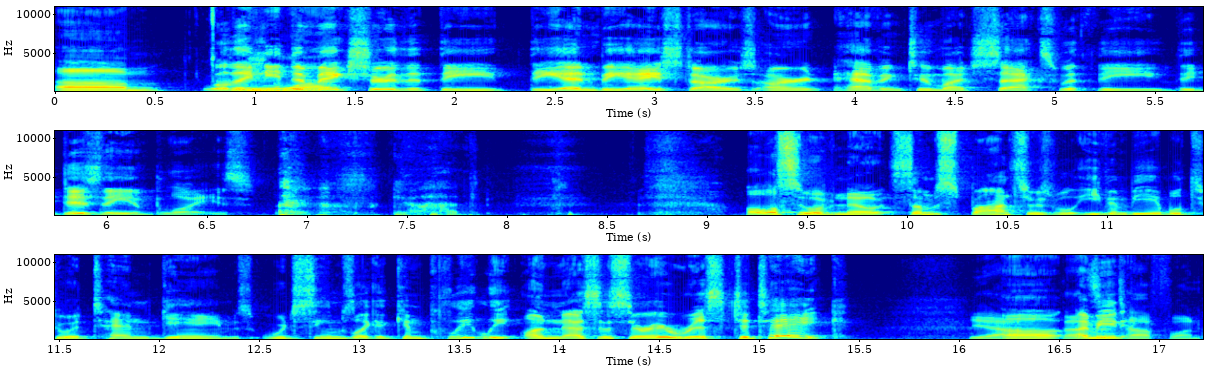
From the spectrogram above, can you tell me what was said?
um, Well, they need to make sure that the the NBA stars aren't having too much sex with the the Disney employees. God. Also of note, some sponsors will even be able to attend games, which seems like a completely unnecessary risk to take. Yeah, Uh, that's I mean, a tough one.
